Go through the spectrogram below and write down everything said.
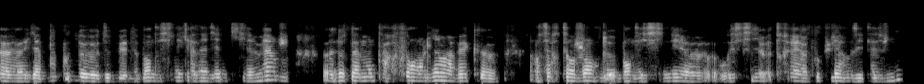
Euh, il y a beaucoup de, de, de, bandes dessinées canadiennes qui émergent, notamment parfois en lien avec un certain genre de bandes dessinées aussi très populaires aux États-Unis.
